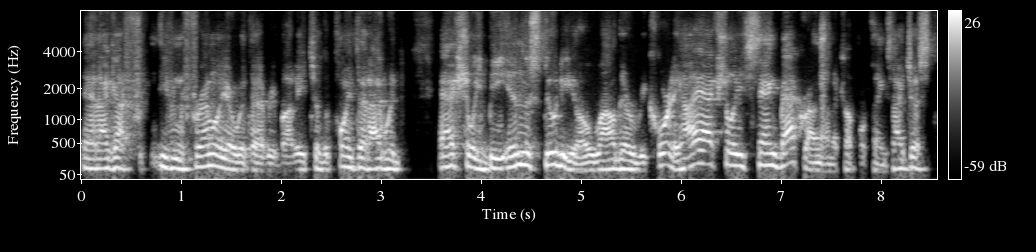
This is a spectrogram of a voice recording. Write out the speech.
And I got f- even friendlier with everybody to the point that I would actually be in the studio while they're recording. I actually sang background on a couple things. I just,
